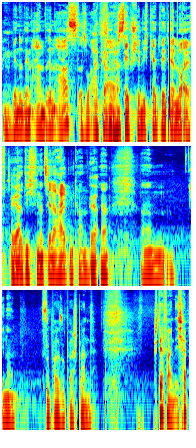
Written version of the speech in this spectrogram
mhm. wenn du den anderen Ast, also aka ja. Selbstständigkeit, wenn der läuft und ja. der dich finanziell erhalten kann. Ja. ja? Ähm, genau. Super, super spannend. Stefan, ich habe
